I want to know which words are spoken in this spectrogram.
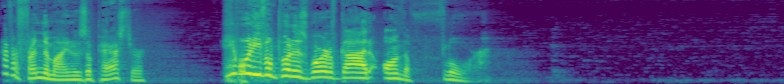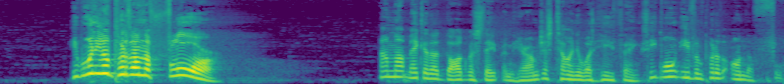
have a friend of mine who's a pastor. He won't even put his word of God on the floor. He won't even put it on the floor. I'm not making a dogma statement here. I'm just telling you what he thinks. He won't even put it on the floor.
